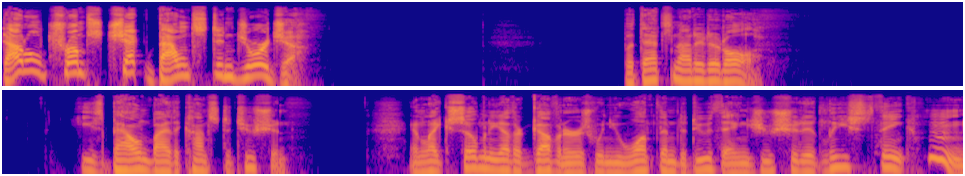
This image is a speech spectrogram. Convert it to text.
Donald Trump's check bounced in Georgia. But that's not it at all. He's bound by the Constitution. And like so many other governors, when you want them to do things, you should at least think, hmm,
